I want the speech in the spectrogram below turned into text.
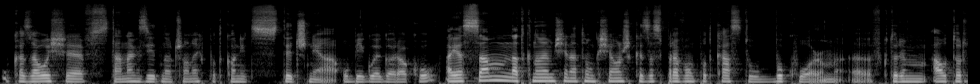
ukazało się w Stanach Zjednoczonych pod koniec stycznia ubiegłego roku, a ja sam natknąłem się na tą książkę za sprawą podcastu Bookworm, e, w którym autor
